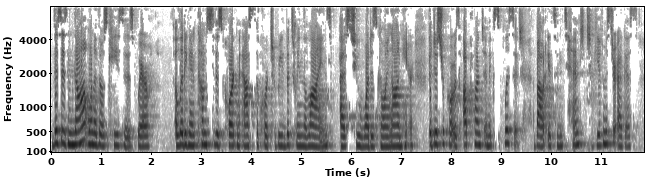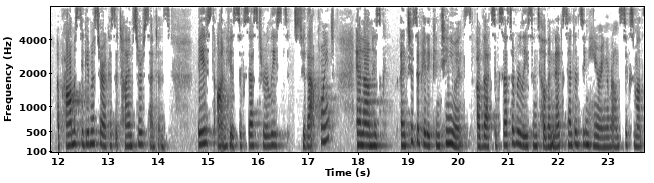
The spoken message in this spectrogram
This is not one of those cases where a litigant comes to this court and asks the court to read between the lines as to what is going on here. The district court was upfront and explicit about its intent to give Mr. Eckis a promise to give Mr. Eckis a time served sentence based on his success to release to that point and on his anticipated continuance of that successive release until the next sentencing hearing around six months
